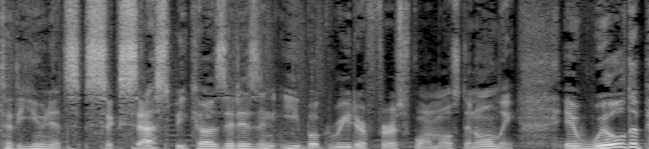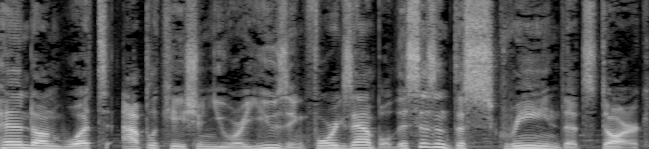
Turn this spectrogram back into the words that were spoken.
to the unit's success because it is an ebook reader first, foremost, and only. It will depend on what application you are using. For example, this isn't the screen that's dark.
